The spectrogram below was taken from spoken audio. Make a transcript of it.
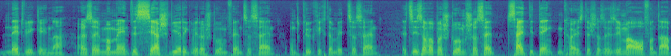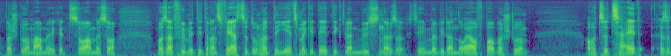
Nicht wirklich, nein. Also im Moment ist es sehr schwierig, wieder Sturmfan zu sein und glücklich damit zu sein. Jetzt ist aber bei Sturm schon seit, seit ich denken kann, ist das schon so. Es ist immer auf und ab bei Sturm, einmal geht so, einmal so. Was auch viel mit den Transfers zu tun hat, die jetzt mal getätigt werden müssen. Also ist ja immer wieder ein Neuaufbau bei Sturm. Aber zur Zeit, also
